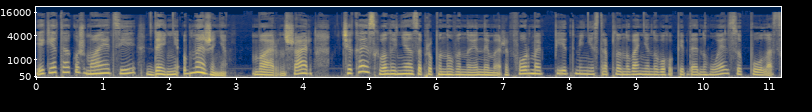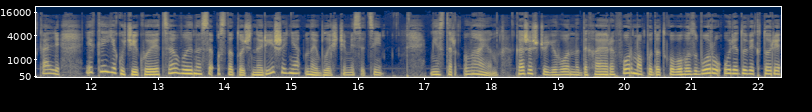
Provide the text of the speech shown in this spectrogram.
яке також має ці денні обмеження. Байрон Шайр чекає схвалення запропонованої ними реформи під міністра планування нового південного Уельсу Пола Скаллі, який, як очікується, винесе остаточне рішення в найближчі місяці. Містер Лайон каже, що його надихає реформа податкового збору уряду Вікторії,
